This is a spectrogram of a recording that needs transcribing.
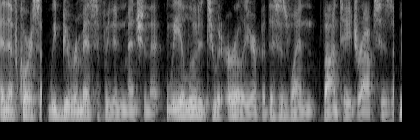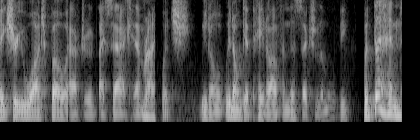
And of course, we'd be remiss if we didn't mention that we alluded to it earlier, but this is when Vontae drops his make sure you watch Bo after I sack him. Right. Which we don't we don't get paid off in this section of the movie. But then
